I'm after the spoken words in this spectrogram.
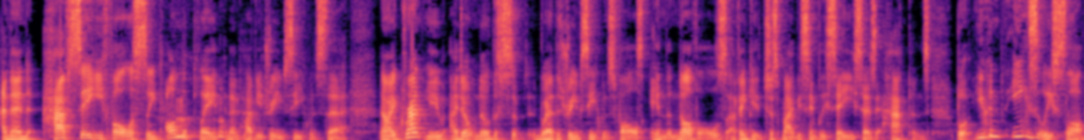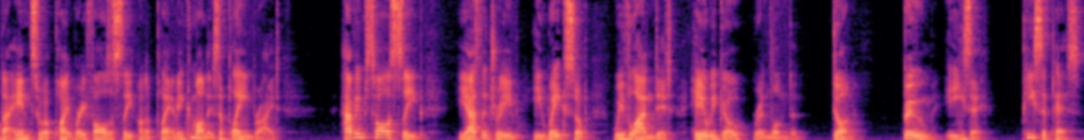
and then have Seigi fall asleep on the plane, and then have your dream sequence there. Now, I grant you, I don't know the where the dream sequence falls in the novels. I think it just might be simply Seigi says it happens, but you can easily slot that into a point where he falls asleep on a plane. I mean, come on, it's a plane ride. Have him fall asleep. He has the dream. He wakes up. We've landed. Here we go. We're in London. Done. Boom. Easy. Piece of piss.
